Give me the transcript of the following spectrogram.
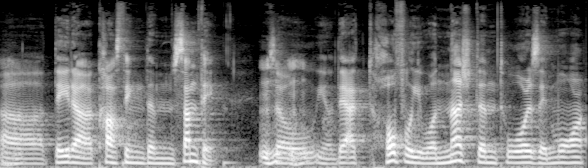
uh, data costing them something. So you know that hopefully will nudge them towards a more,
